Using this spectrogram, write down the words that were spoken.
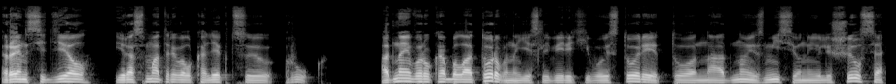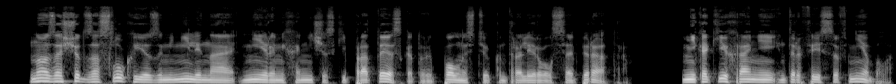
Рен сидел и рассматривал коллекцию рук. Одна его рука была оторвана, если верить его истории, то на одной из миссий он ее лишился, но за счет заслуг ее заменили на нейромеханический протез, который полностью контролировался оператором. Никаких ранее интерфейсов не было,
